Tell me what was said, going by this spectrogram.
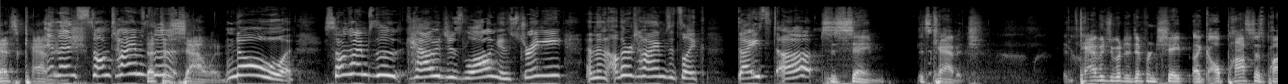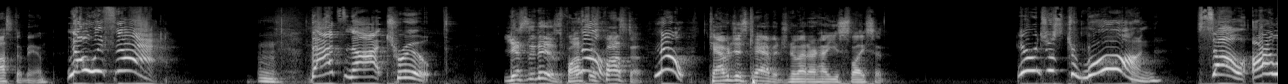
That's cabbage. And then sometimes That's the, a salad. No, sometimes the cabbage is long and stringy, and then other times it's like diced up. It's the same. It's cabbage. It's cabbage, but a different shape. Like oh, all pasta's pasta, man. No, it's not. That's not true. Yes, it is. Pasta's No. pasta. No, Cabbage is cabbage, no matter how you slice it. you're just wrong. So, our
